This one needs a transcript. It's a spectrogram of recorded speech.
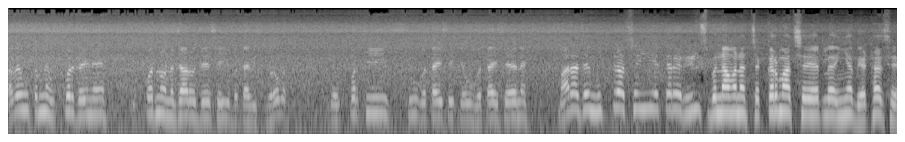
હવે હું તમને ઉપર જઈને ઉપરનો નજારો જે છે એ બતાવીશ, બરાબર? કે ઉપરથી શું બતાય છે કેવું બતાય છે અને મારા જે મિત્ર છે એ અત્યારે રીલ્સ બનાવવાના ચક્કરમાં છે એટલે અહીંયા બેઠા છે.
